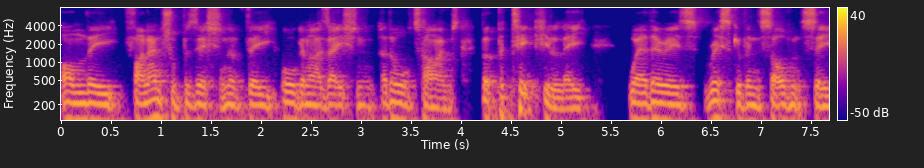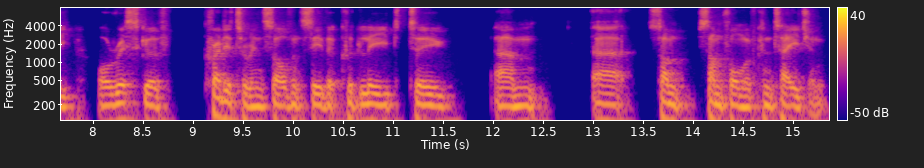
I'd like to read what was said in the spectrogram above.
on the financial position of the organization at all times, but particularly where there is risk of insolvency or risk of creditor insolvency that could lead to um, uh, some some form of contagion.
